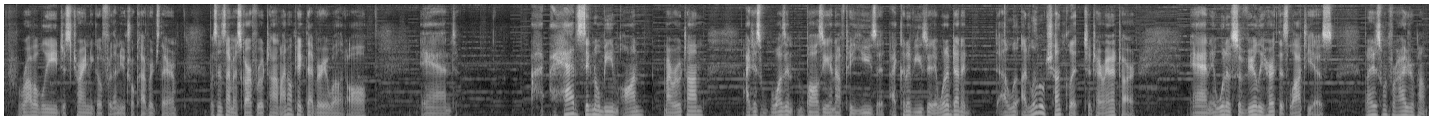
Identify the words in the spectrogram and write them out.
probably just trying to go for the neutral coverage there. But since I'm a Scarf Rotom, I don't take that very well at all. And I, I had Signal Beam on my Rotom. I just wasn't ballsy enough to use it. I could have used it. It would have done a a, a little chunklet to Tyranitar, and it would have severely hurt this Latios. But I just went for Hydro Pump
